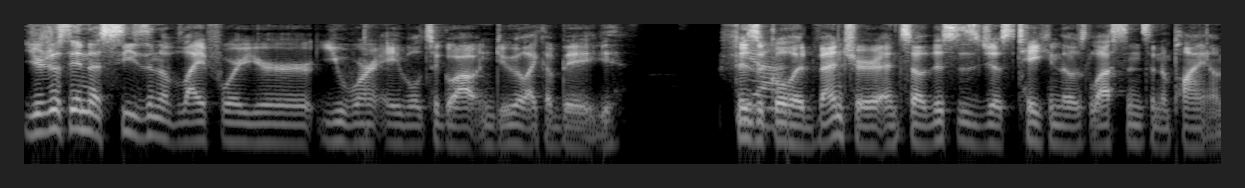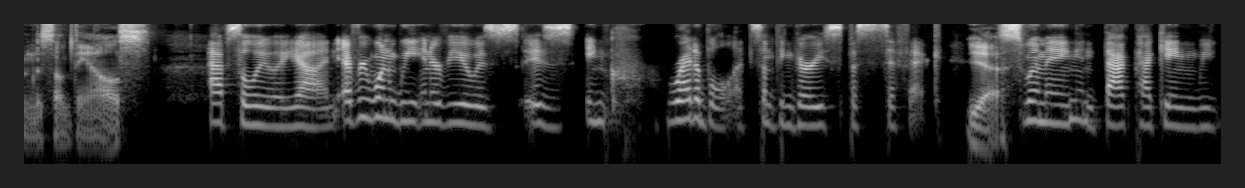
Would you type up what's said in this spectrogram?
you're just in a season of life where you're you weren't able to go out and do like a big physical yeah. adventure and so this is just taking those lessons and applying them to something else Absolutely, yeah. And everyone we interview is is incredible at something very specific. Yeah. Swimming and backpacking. We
